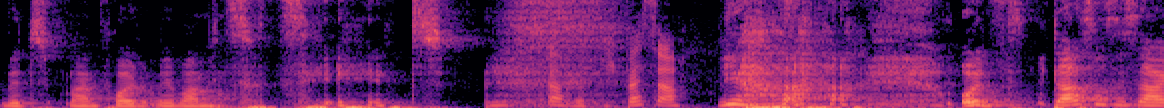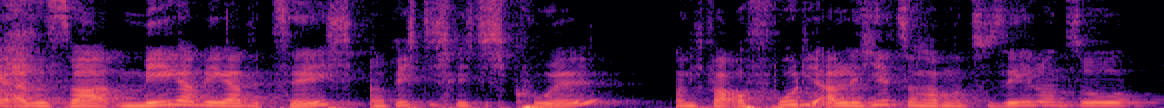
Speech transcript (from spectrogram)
mit meinem Freund und mir waren wir zu zehnt. Ja, wird nicht besser. Ja, und das muss ich sagen, also es war mega, mega witzig und richtig, richtig cool. Und ich war auch froh, die alle hier zu haben und zu sehen und so.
